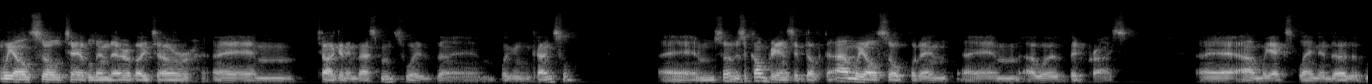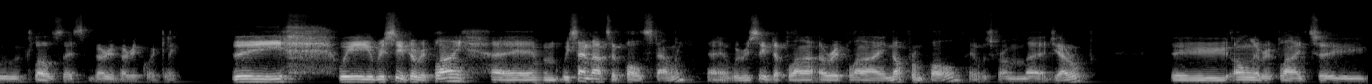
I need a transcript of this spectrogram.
We also tabled in there about our um, target investments with Wigan Council. Um, so it was a comprehensive document, and we also put in um, our bid price. Uh, and we explained in there that we would close this very, very quickly. The, we received a reply. Um, we sent that to Paul Stanley. Uh, we received a, pl- a, reply not from Paul, it was from uh, Gerald, who only replied to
